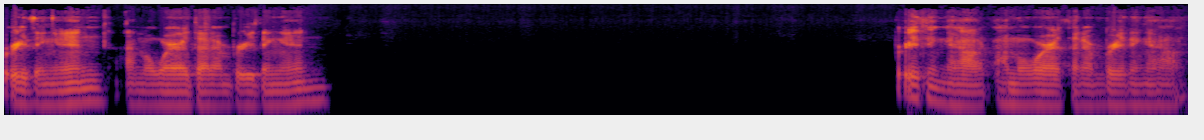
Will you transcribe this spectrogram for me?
Breathing in, I'm aware that I'm breathing in. Breathing out, I'm aware that I'm breathing out.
